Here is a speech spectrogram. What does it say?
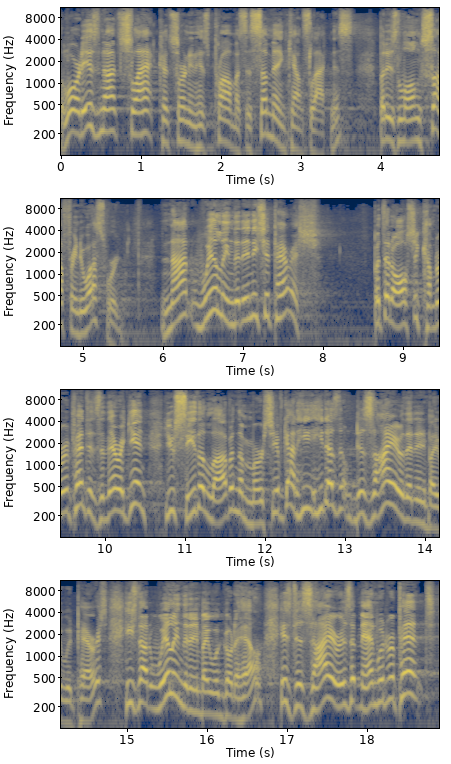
The Lord is not slack concerning his promise, as some men count slackness, but is long suffering to usward, not willing that any should perish but that all should come to repentance. And there again, you see the love and the mercy of God. He, he doesn't desire that anybody would perish, He's not willing that anybody would go to hell. His desire is that man would repent.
